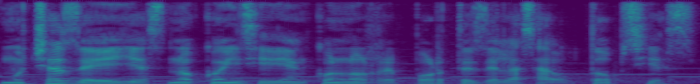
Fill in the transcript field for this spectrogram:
muchas de ellas no coincidían con los reportes de las autopsias.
